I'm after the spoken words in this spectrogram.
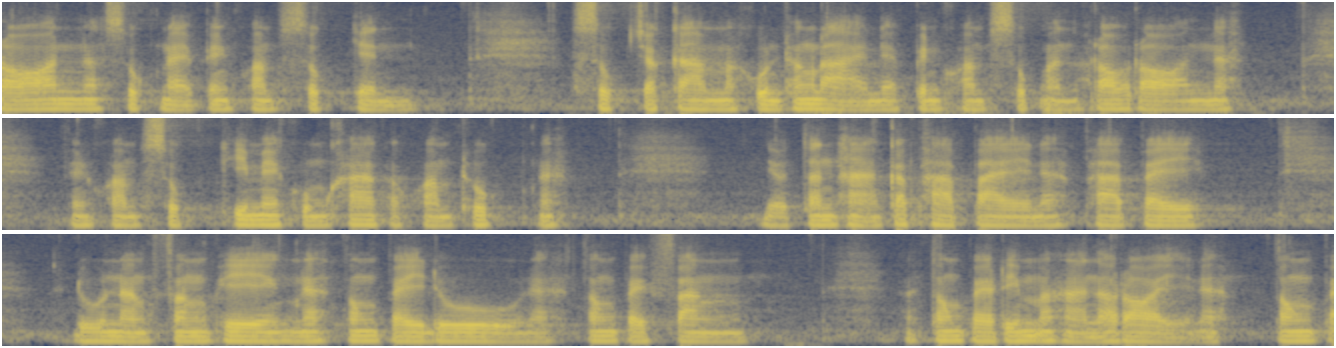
ร้อนนะสุขไหนเป็นความสุขเย็น สุขจากกรรมคุณทั้งหลายเนี่ยเป็นความสุขอันเร่าร้อนนะเป็นความสุขที่ไม่คุ้มค่ากับความทุกข์นะ เดี๋ยวตัณหาก็พาไปนะพาไปดูหนังฟังเพลงนะต้องไปดูนะต้องไปฟัง ต้องไปริมอาหารอร่อยนะต้องไป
